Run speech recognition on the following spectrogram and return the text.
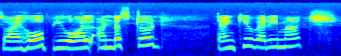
so I hope you all understood thank you very much.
